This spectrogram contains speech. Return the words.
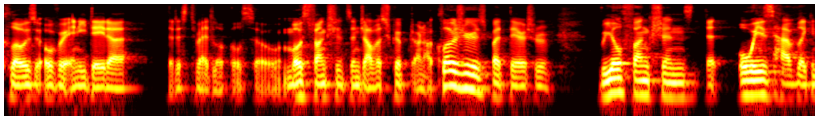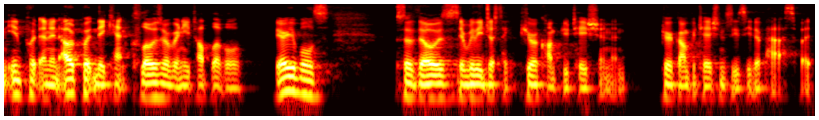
close over any data that is thread local. So most functions in JavaScript are not closures, but they're sort of real functions that always have like an input and an output and they can't close over any top level variables. So those they're really just like pure computation and pure computation is easy to pass. But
